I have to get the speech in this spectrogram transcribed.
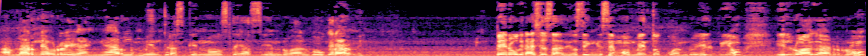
hablarle o regañarlo mientras que no esté haciendo algo grave. Pero gracias a Dios, en ese momento cuando él vio, él lo agarró,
